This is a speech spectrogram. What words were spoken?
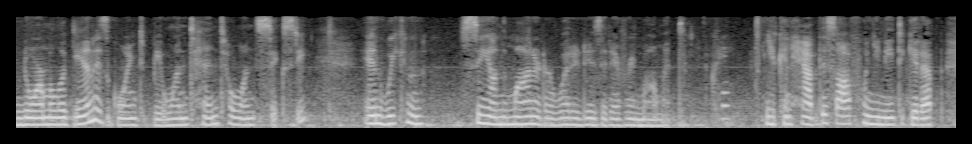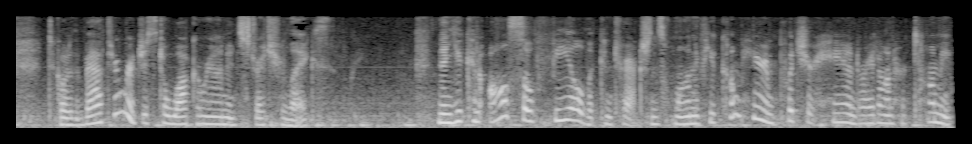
Normal again is going to be 110 to 160, and we can see on the monitor what it is at every moment. Okay. You can have this off when you need to get up to go to the bathroom or just to walk around and stretch your legs. Now you can also feel the contractions, Juan. If you come here and put your hand right on her tummy,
